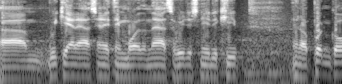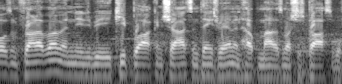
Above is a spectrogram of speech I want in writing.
Um, we can't ask anything more than that, so we just need to keep, you know, putting goals in front of him and need to be keep blocking shots and things for him and help him out as much as possible.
